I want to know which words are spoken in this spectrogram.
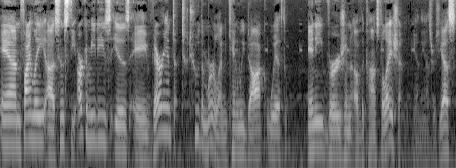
And finally, uh, since the Archimedes is a variant to the Merlin, can we dock with any version of the constellation? And the answer is yes.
